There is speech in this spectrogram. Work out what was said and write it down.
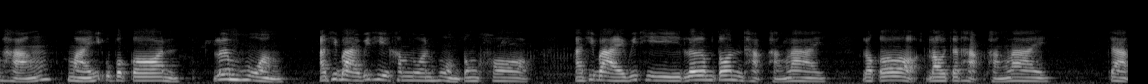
ำผัง ไหมอุปกรณ์ เริ่มห่วง อธิบายวิธีคำนวณห่วงตรงคอ อธิบายวิธีเริ่มต้นถักผังลาย แล้วก็เราจะถักผังลายจาก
